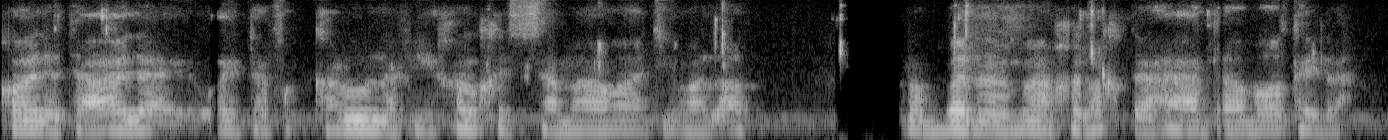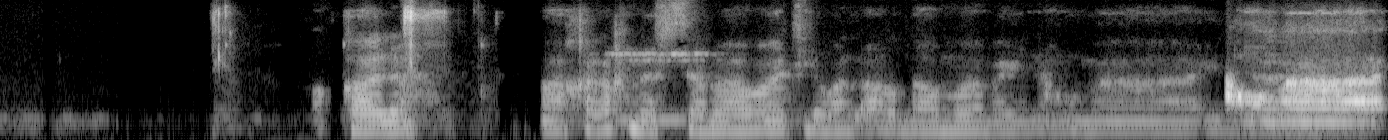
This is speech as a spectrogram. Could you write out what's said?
قال تعالى ويتفكرون في خلق السماوات والأرض. ربنا ما خلقت هذا باطلا. وقال ما خلقنا السماوات والأرض وما بينهما إلا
